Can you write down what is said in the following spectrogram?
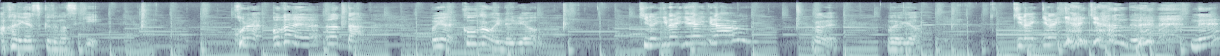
明かりがつくのが好き。これわかる？わかった？おいや効果も入れるよ。キラキラキラキランわかる？もういくよ。キラキラキラキランってね。ね。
